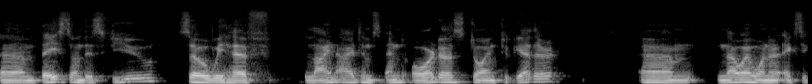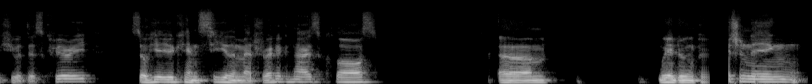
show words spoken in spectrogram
Um, based on this view, so we have line items and orders joined together. Um, now I want to execute this query. So here you can see the match recognize clause. Um, we are doing positioning,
